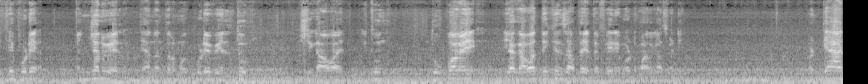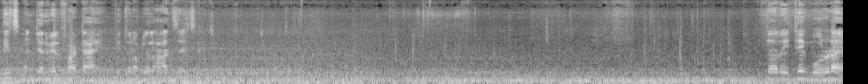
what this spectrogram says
इथे पुढे अंजनवेल त्यानंतर मग पुढे वेलतूर अशी गावं आहेत. इथून धोपावे या गावात देखील जाता येतं फेरीबोट मार्गासाठी. पण त्याआधीच अंजनवेल फाटा आहे. तिथून आपल्याला आज जायचं आहे तर इथे एक बोर्ड आहे.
